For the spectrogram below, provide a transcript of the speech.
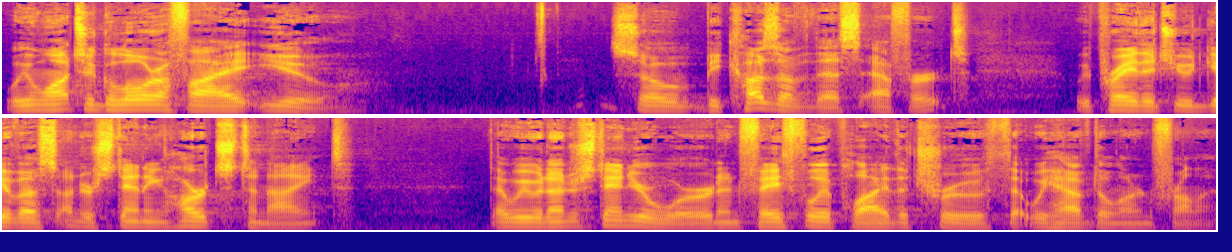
we want to glorify you. So, because of this effort, we pray that you would give us understanding hearts tonight that we would understand your word and faithfully apply the truth that we have to learn from it.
